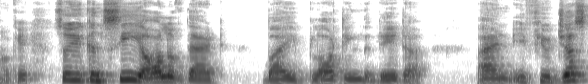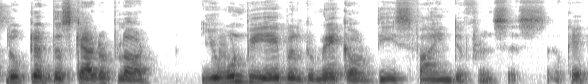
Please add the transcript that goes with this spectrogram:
Okay, so you can see all of that by plotting the data. And if you just looked at the scatter plot, you won't be able to make out these fine differences. Okay,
